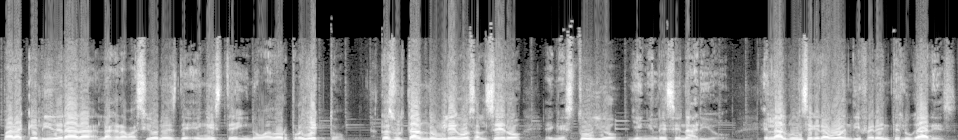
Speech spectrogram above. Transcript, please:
para que liderara las grabaciones de, en este innovador proyecto, resultando un Lego salsero en estudio y en el escenario. El álbum se grabó en diferentes lugares.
